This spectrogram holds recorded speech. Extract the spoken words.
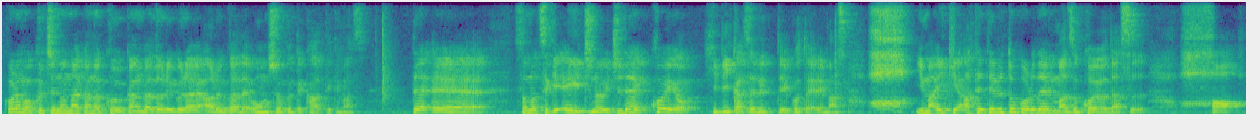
これも口の中の空間がどれぐらいあるかで音色って変わってきます。で、えーその次 H の位置で声を響かせるっていうことをやります。今息当ててるところでまず声を出す。は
